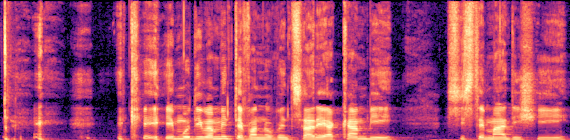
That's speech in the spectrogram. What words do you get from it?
che emotivamente fanno pensare a cambi sistematici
